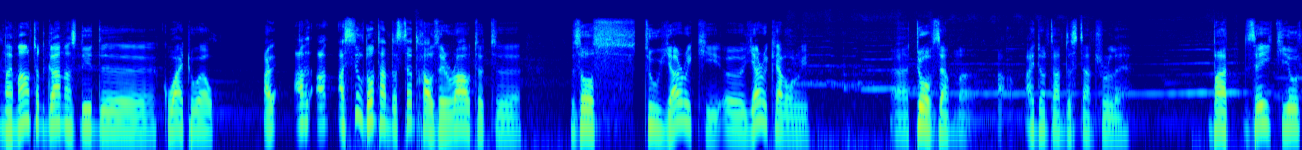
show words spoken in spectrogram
My mounted gunners did uh, quite well. I, I, I still don't understand how they routed those two Yariki, Yari cavalry uh, two of them, uh, I don't understand really. But they killed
